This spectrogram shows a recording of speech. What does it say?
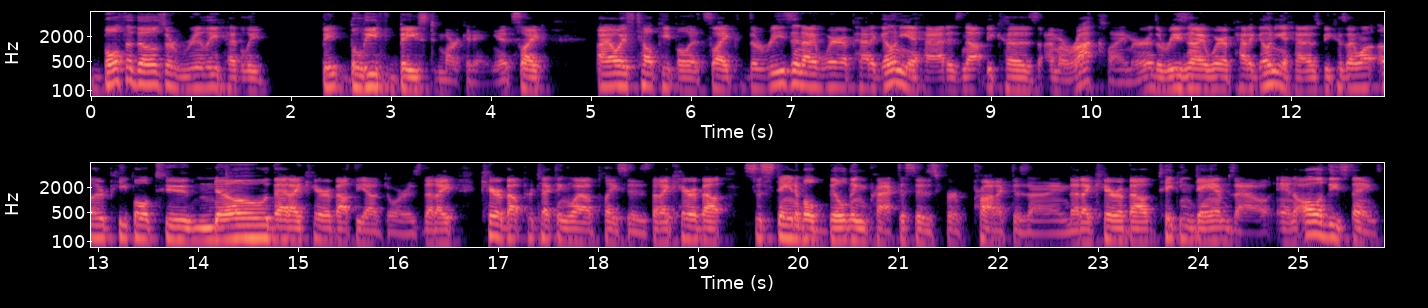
both of those are really heavily belief based marketing. It's like, I always tell people it's like the reason I wear a Patagonia hat is not because I'm a rock climber. The reason I wear a Patagonia hat is because I want other people to know that I care about the outdoors, that I care about protecting wild places, that I care about sustainable building practices for product design, that I care about taking dams out and all of these things.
